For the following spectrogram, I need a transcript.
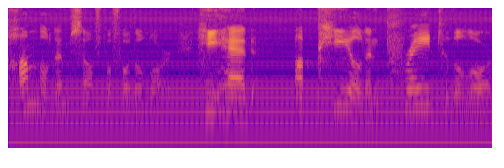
humbled himself before the Lord. He had appealed and prayed to the Lord.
